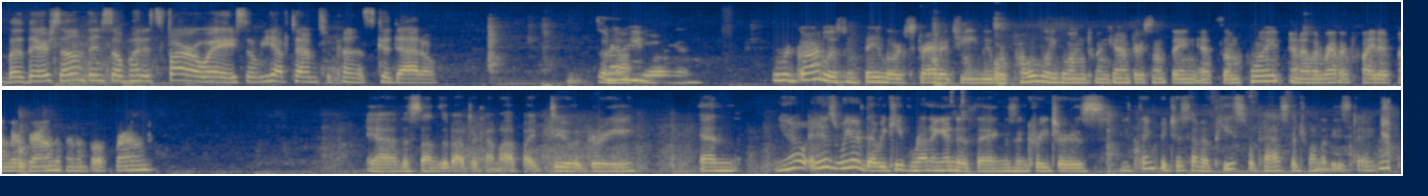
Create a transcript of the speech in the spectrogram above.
but there's something. So, but it's far away, so we have time to kind of skedaddle. So I mean- going in. Regardless of Baylor's strategy, we were probably going to encounter something at some point, and I would rather fight it underground than above ground. Yeah, the sun's about to come up. I do agree. And, you know, it is weird that we keep running into things and creatures. You'd think we'd just have a peaceful passage one of these days.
